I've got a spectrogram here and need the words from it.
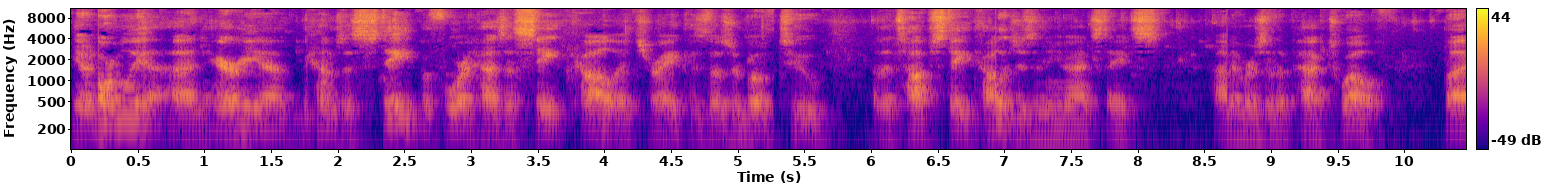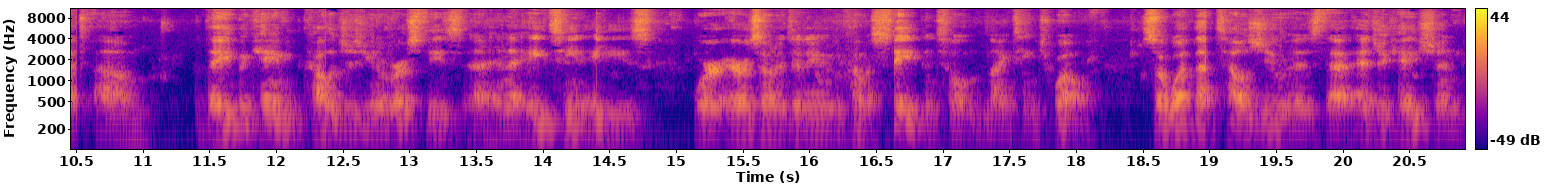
you know, normally a, an area becomes a state before it has a state college, right? Because those are both two of the top state colleges in the United States, members of the Pac-12. But um, they became colleges, universities in the 1880s, where Arizona didn't even become a state until 1912. So what that tells you is that education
